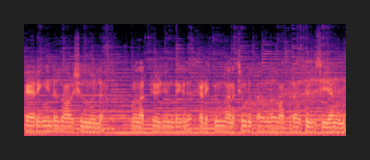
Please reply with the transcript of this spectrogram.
കെയറിങ്ങിന്റെ ഒന്നും ആവശ്യമൊന്നുമില്ല. നമ്മൾ നട്ട് കഴിഞ്ഞിട്ടുണ്ടെങ്കിൽ ഇടയ്ക്കും നനച്ചു കൊടുക്കാനുള്ളത് മാത്രമേ നമുക്ക് ഇത് ചെയ്യാനുള്ളൂ.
